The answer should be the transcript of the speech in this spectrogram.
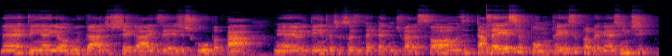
né, tem aí a humildade de chegar e dizer desculpa, pá, né? Eu entendo que as pessoas interpretam de várias formas e tal. Mas é esse o ponto, é esse o problema, é a gente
